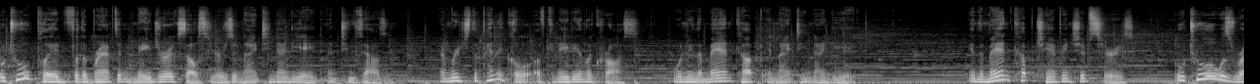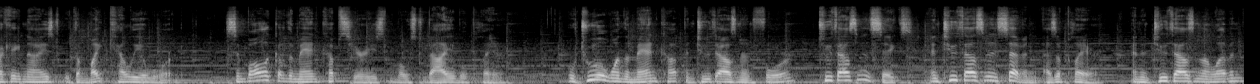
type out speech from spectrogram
O'Toole played for the Brampton Major Excelsiors in 1998 and 2000 and reached the pinnacle of Canadian lacrosse, winning the Mann Cup in 1998. In the Mann Cup Championship Series, O'Toole was recognized with the Mike Kelly Award, symbolic of the Mann Cup Series Most Valuable Player. O'Toole won the Mann Cup in 2004, 2006, and 2007 as a player, and in 2011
